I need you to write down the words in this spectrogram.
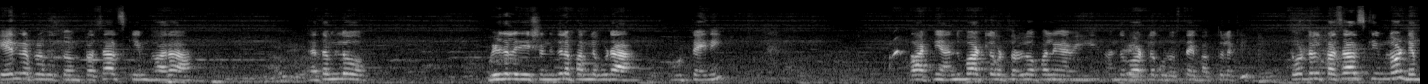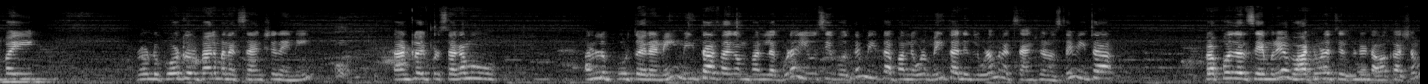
కేంద్ర ప్రభుత్వం ప్రసాద్ స్కీమ్ ద్వారా గతంలో విడుదల చేసిన నిధుల పనులు కూడా పూర్తయినాయి. వాటిని అందుబాటులో కూడా త్వరలోపలే అవి అందుబాటులో కూడా వస్తాయి భక్తులకి. టోటల్ ప్రసాద్ స్కీమ్లో డెబ్బై రెండు కోట్ల రూపాయలు మనకు శాంక్షన్ అయినాయి. దాంట్లో ఇప్పుడు సగము పనులు పూర్తయినాయి. మిగతా సగం పనులకు కూడా యూసీ పోతే మిగతా పనులు కూడా మిగతా నిధులు కూడా మనకు శాంక్షన్ వస్తాయి. మిగతా ప్రపోజల్స్ ఏమున్నాయో వాటిని కూడా చేసుకునే అవకాశం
